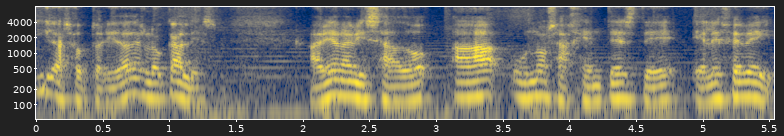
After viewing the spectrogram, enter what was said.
y las autoridades locales habían avisado a unos agentes del FBI.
